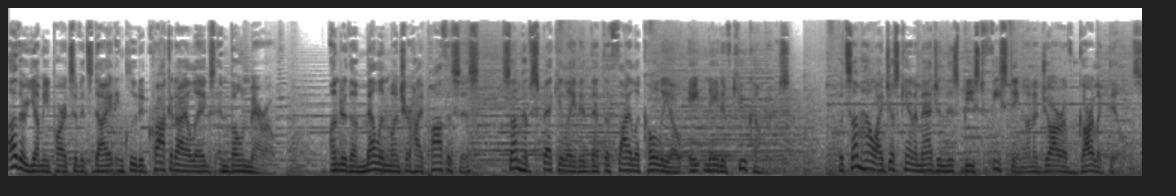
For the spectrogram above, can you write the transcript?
Other yummy parts of its diet included crocodile eggs and bone marrow. Under the melon muncher hypothesis, some have speculated that the Thylacoleo ate native cucumbers. But somehow I just can't imagine this beast feasting on a jar of garlic dills.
